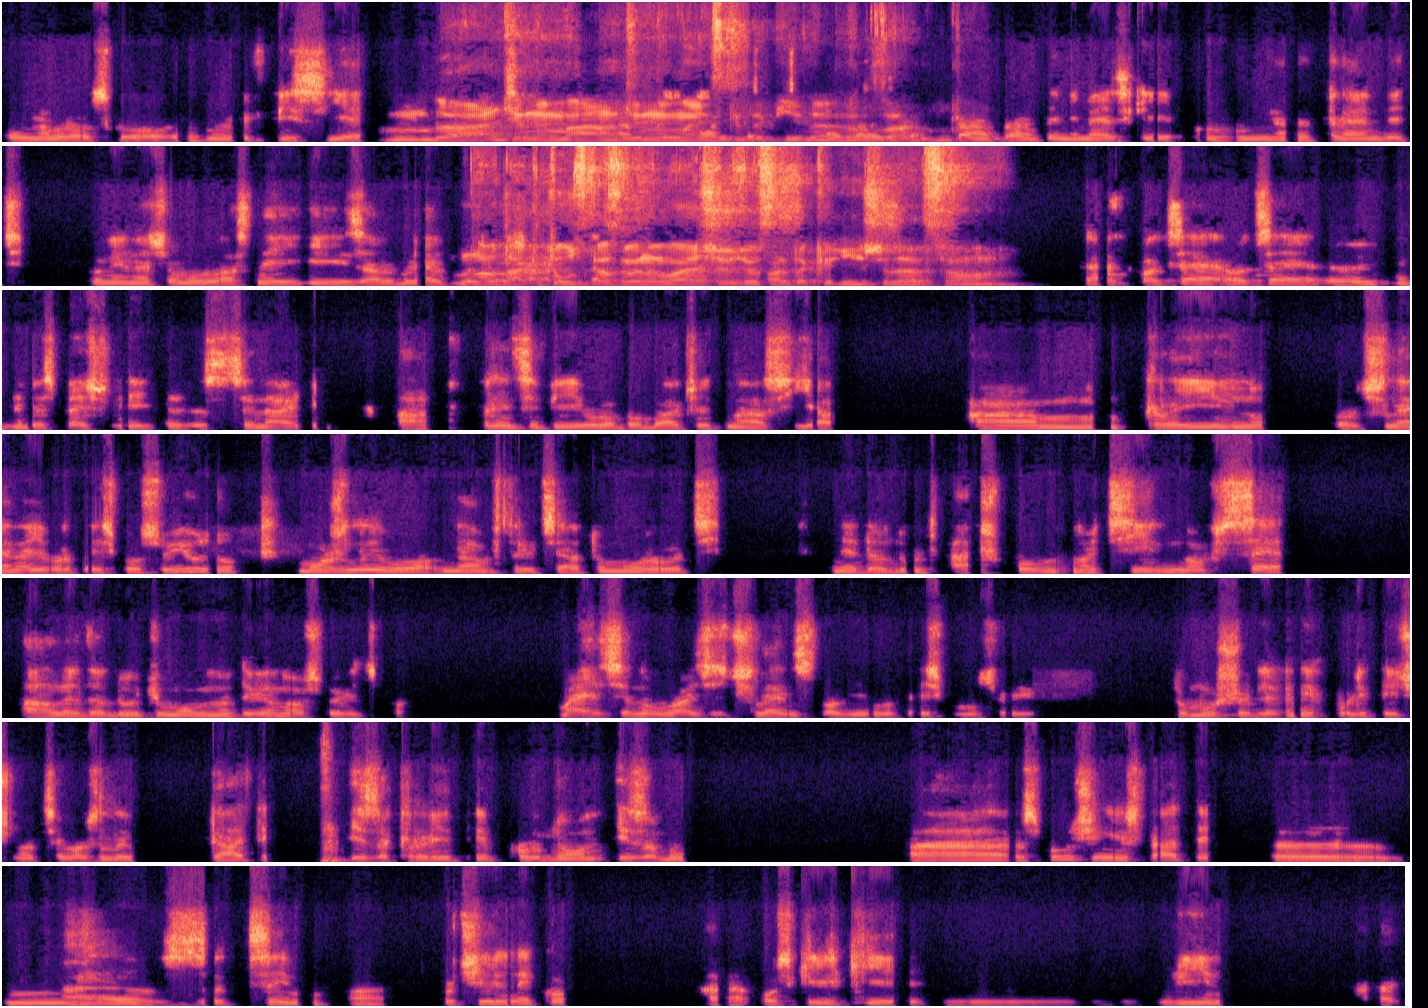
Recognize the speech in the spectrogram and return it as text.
У Навровського ну, впіс є Да, антинем, антинемецькі такі, да, так, заходи. так, антинімецькі м, трендять. Вони на цьому власне і заробляють. Ну так, Туска звинувачують все таке інше, да, в цьому. Так, оце, оце е, небезпечний е, сценарій. А в принципі, Європа бачить нас як а, країну члена Європейського Союзу. Можливо, нам в 30-му році не дадуть аж повноцінно все, але дадуть умовно 90%. Мається на увазі членство в Європейському Союзі. Тому що для них політично це важливо дати і закрити кордон, і забути. Сполучені Штати е, е, з цим е, очільником, оскільки він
